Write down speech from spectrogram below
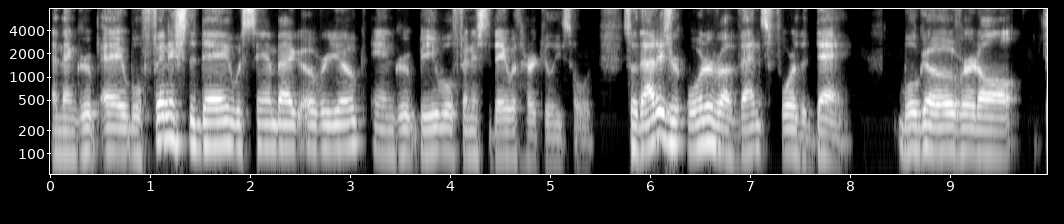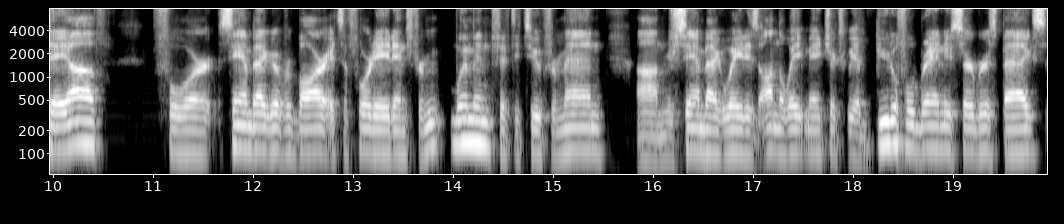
And then group A will finish the day with sandbag over yoke, and group B will finish the day with Hercules hold. So that is your order of events for the day. We'll go over it all day of. For sandbag over bar, it's a 48 inch for women, 52 for men. Um, your sandbag weight is on the weight matrix. We have beautiful brand new Cerberus bags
